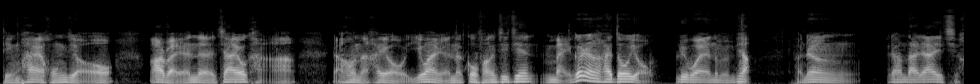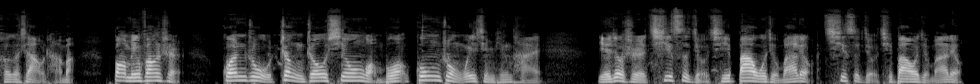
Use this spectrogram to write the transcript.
顶派红酒、二百元的加油卡，然后呢，还有一万元的购房基金，每个人还都有六百元的门票，反正让大家一起喝个下午茶吧。报名方式：关注郑州新闻广播公众微信平台，也就是七四九七八五九八六七四九七八五九八六，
